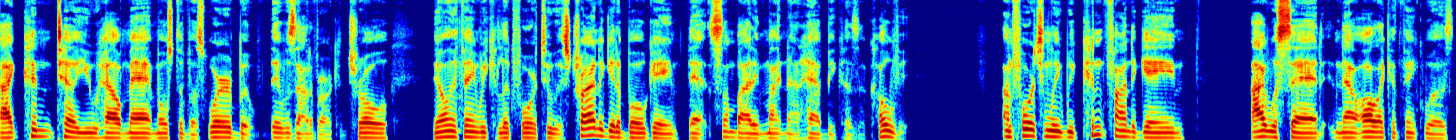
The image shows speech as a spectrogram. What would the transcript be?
I couldn't tell you how mad most of us were, but it was out of our control. The only thing we could look forward to is trying to get a bowl game that somebody might not have because of COVID. Unfortunately, we couldn't find a game. I was sad. Now all I could think was,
